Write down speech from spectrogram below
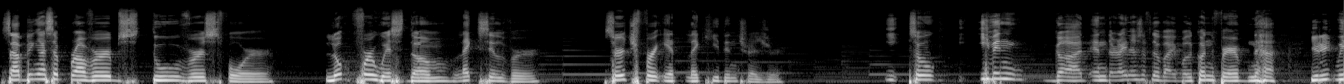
Sabi nga sa Proverbs 2 verse 4, Look for wisdom like silver Search for it like hidden treasure. E- so, even God and the writers of the Bible confirmed na you re- we,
